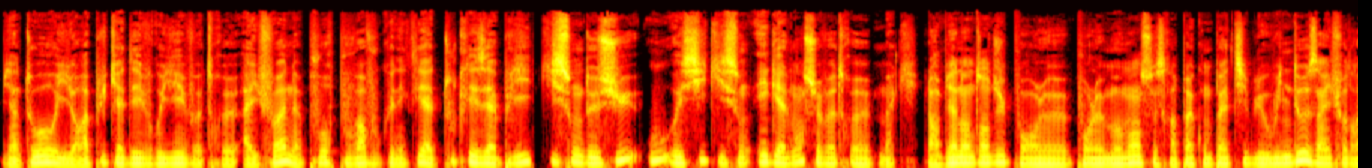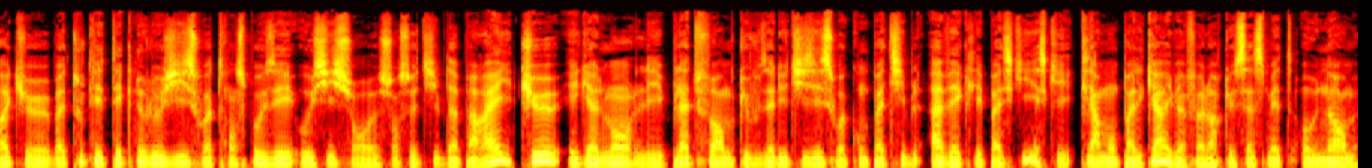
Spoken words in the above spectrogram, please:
bientôt, il n'y aura plus qu'à déverrouiller votre iPhone pour pouvoir vous connecter à toutes les applis qui sont dessus ou aussi qui sont également sur votre Mac. Alors, bien entendu, pour le, pour le moment, ce sera pas compatible Windows. Hein. Il faudra que bah, toutes les technologies soient transposées aussi sur, sur ce type d'appareil, que également les plateformes que vous allez utiliser soient compatibles avec les passkeys, ce qui est clairement pas le cas. Il va falloir que ça se mette aux normes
